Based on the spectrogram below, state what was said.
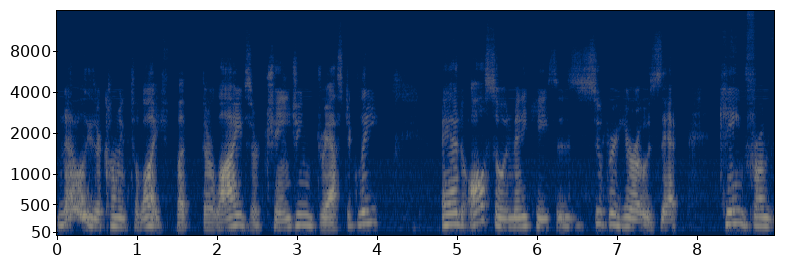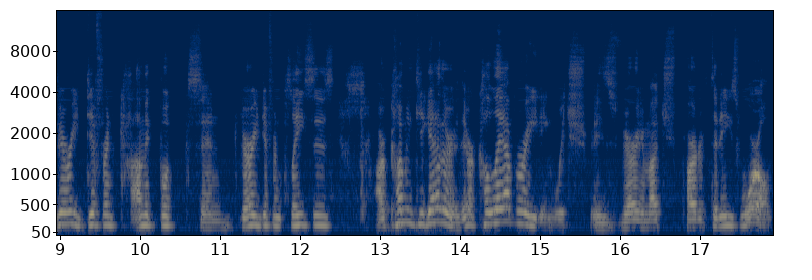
Not only they're coming to life, but their lives are changing drastically. And also, in many cases, superheroes that came from very different comic books and very different places are coming together. They're collaborating, which is very much part of today's world.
